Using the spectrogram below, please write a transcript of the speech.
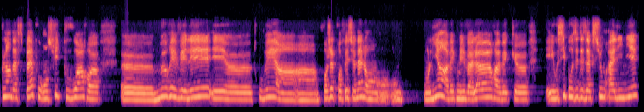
plein d'aspects pour ensuite pouvoir euh, me révéler et euh, trouver un, un, projet professionnel en, en, en, lien avec mes valeurs, avec euh, et aussi poser des actions alignées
